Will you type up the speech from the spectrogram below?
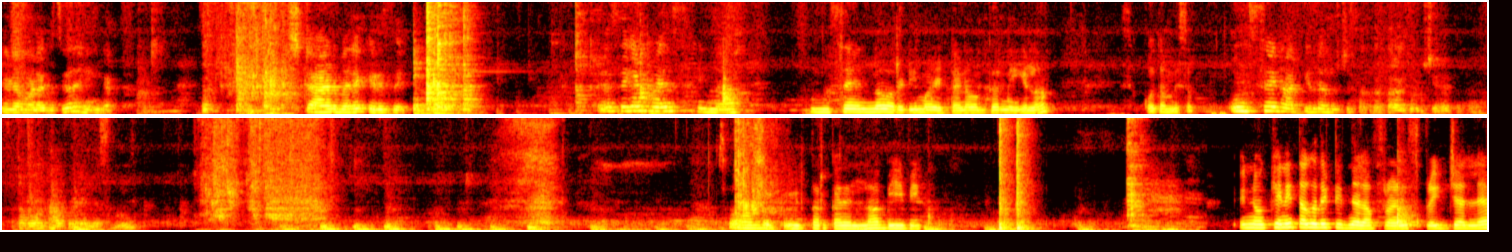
ವಿಡಿಯೋ ಮಾಡಕ್ಕೆ ಹಚ್ಚಿದ್ರೆ ಹೆಂಗೆ? ಸ್ಟ್ಯಾಂಡ್ ಬೇರೆ ಕೆಡಿಸೈತಿ. ಸಿಗೋಣ ಫ್ರೆಂಡ್ಸ್ ಇನ್ನು ಹುಣಸೆಹಣ್ಣು ರೆಡಿ ಮಾಡಿಟ್ಟಣ ಒಗ್ಗರಣೆಗೆಲ್ಲ. ಕೊತ್ತಂಬರಿ ಸೊಪ್ಪು. ಹುಣಸೆಹಣ್ಣು ಅದು ರುಚಿ ಸಕ್ಕತ್ತಾಗಿ ರುಚಿ ಇರುತ್ತೆ ಟೊಮೊಟೊ ಹಾಕೋದ್ರಿಂದ ಸುಮ್ಮನೆ ಸೊ ಆಗಬೇಕು. ಈ ತರಕಾರಿ ಎಲ್ಲ ಬೇಯಬೇಕು. ಇನ್ನು ಕೆನೆ ತೆಗೆದಿಟ್ಟಿದ್ನಲ್ಲ ಫ್ರೆಂಡ್ಸ್ ಫ್ರಿಜ್ಜಲ್ಲೇ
